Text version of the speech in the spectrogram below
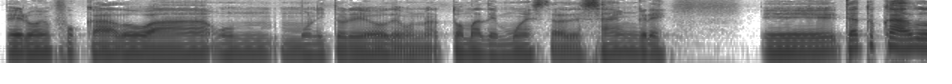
pero enfocado a un monitoreo de una toma de muestra de sangre. Eh, ¿Te ha tocado,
